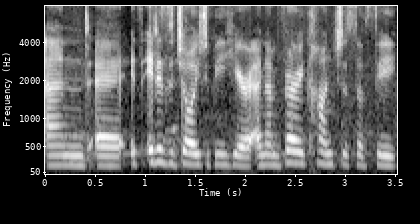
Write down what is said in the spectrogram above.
And uh, it, it is a joy to be here. And I'm very conscious of the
